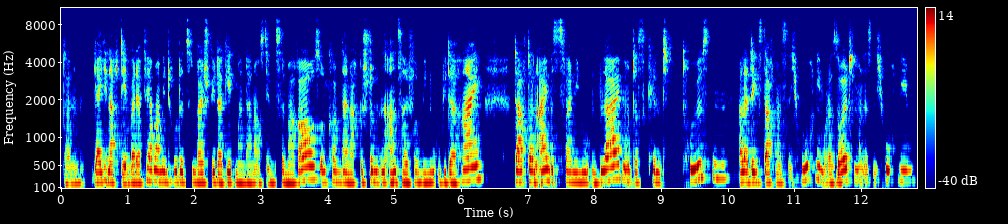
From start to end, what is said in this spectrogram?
dann, ja, je nachdem, bei der Färbermethode zum Beispiel, da geht man dann aus dem Zimmer raus und kommt dann nach bestimmten Anzahl von Minuten wieder rein, darf dann ein bis zwei Minuten bleiben und das Kind trösten. Allerdings darf man es nicht hochnehmen oder sollte man es nicht hochnehmen.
